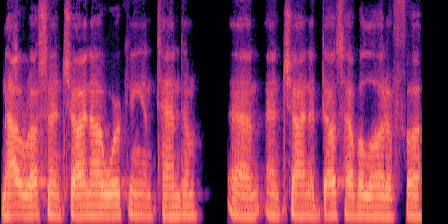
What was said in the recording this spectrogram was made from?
now Russia and China are working in tandem, and, and China does have a lot of uh,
